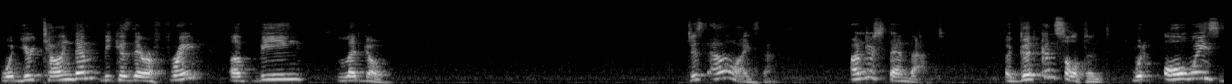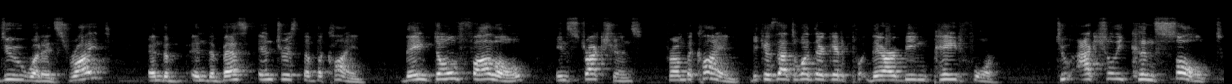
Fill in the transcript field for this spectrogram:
what you're telling them because they're afraid of being let go. Just analyze that. Understand that. A good consultant would always do what is right and the in the best interest of the client. They don't follow instructions from the client because that's what they're getting they are being paid for to actually consult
